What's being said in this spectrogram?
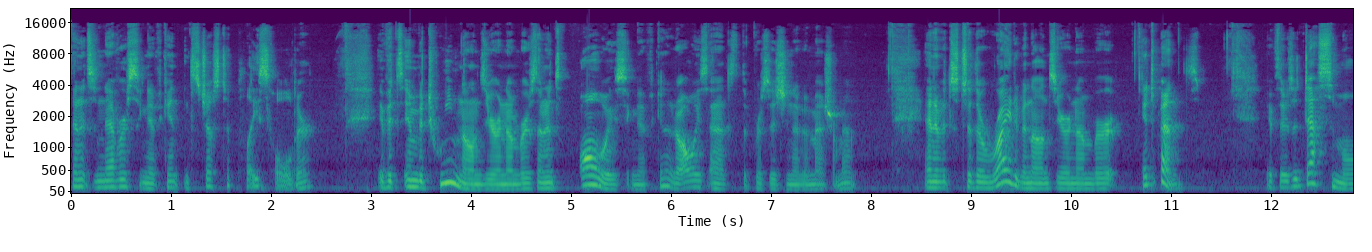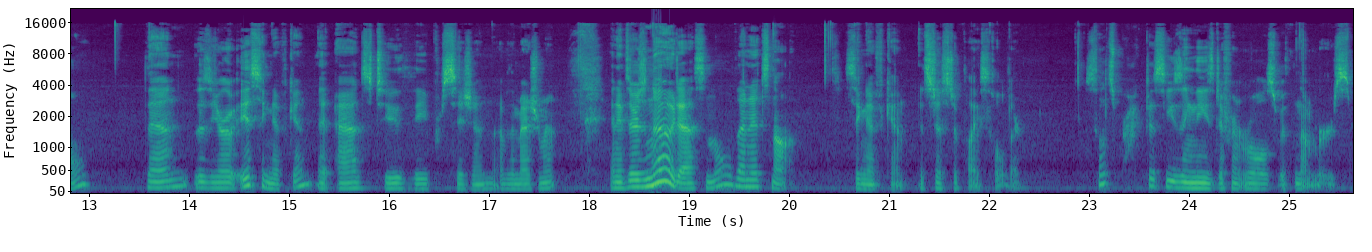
then it's never significant. It's just a placeholder. If it's in between non-zero numbers, then it's always significant. It always adds to the precision of a measurement. And if it's to the right of a non-zero number, it depends. If there's a decimal, then the zero is significant. It adds to the precision of the measurement. And if there's no decimal, then it's not significant. It's just a placeholder. So let's practice using these different rules with numbers.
